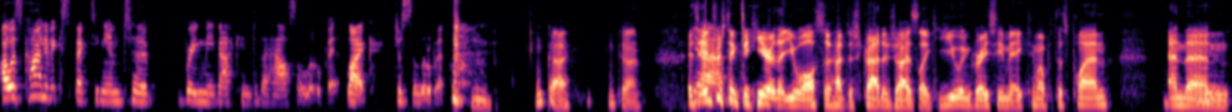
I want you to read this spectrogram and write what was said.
I was kind of expecting him to bring me back into the house a little bit, like just a little bit. Hmm. Okay. Okay. It's Yeah. interesting to hear that you also had to strategize. Like you and Gracie May came up with this plan, and then mm.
